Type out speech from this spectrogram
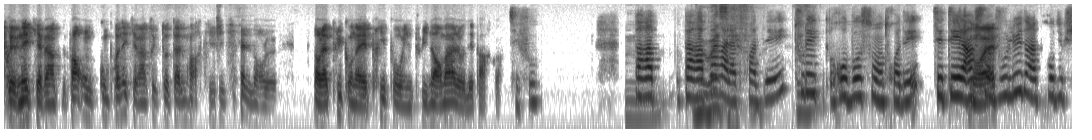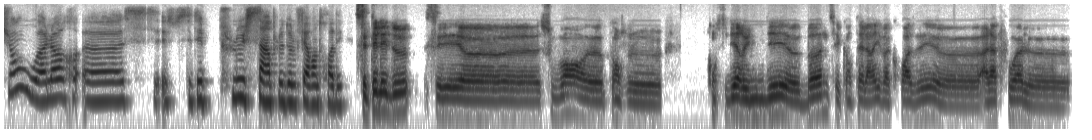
prévenait qu'il y avait un, enfin, on comprenait qu'il y avait un truc totalement artificiel dans le, dans la pluie qu'on avait pris pour une pluie normale au départ. C'est fou. Par, hmm. rapport à la 3D, tous les robots sont en 3D. C'était un choix voulu dans la production ou alors euh, c'était plus simple de le faire en 3D C'était les deux. C'est euh, souvent euh, quand je considère une idée bonne, c'est quand elle arrive à croiser à la fois le,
